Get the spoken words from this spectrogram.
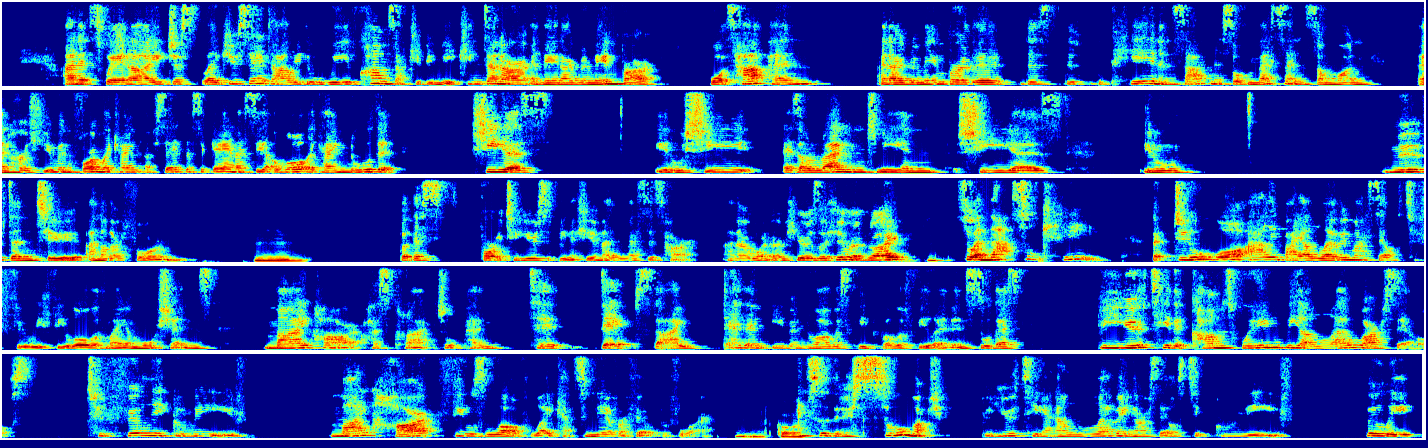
And it's when I just, like you said, Ali, the wave comes. I could be making dinner and then I remember what's happened. And I remember the, the, the, the pain and sadness of missing someone in her human form. Like I, I've said this again, I see it a lot. Like I know that she is, you know, she is around me and she is, you know, moved into another form. Mm. But this 42 years of being a human misses her. And I want her here as a human, right? So, and that's okay. But do you know what, Ali? By allowing myself to fully feel all of my emotions, my heart has cracked open to depths that I didn't even know I was capable of feeling. And so this beauty that comes when we allow ourselves to fully grieve, my heart feels love like it's never felt before. Mm, and so there is so much beauty in allowing ourselves to grieve fully,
